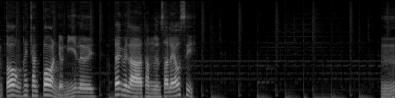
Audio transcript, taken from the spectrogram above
มต้องให้ฉันป้อนเดี๋ยวนี้เลย ได้เวลาทำเงินซะแล้วสิ หือ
